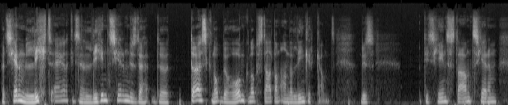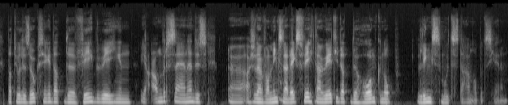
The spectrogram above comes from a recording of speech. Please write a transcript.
Het scherm ligt eigenlijk, het is een liggend scherm, dus de, de thuisknop, de homeknop, staat dan aan de linkerkant. Dus het is geen staand scherm. Dat wil dus ook zeggen dat de veegbewegingen ja, anders zijn. Hè. Dus uh, als je dan van links naar rechts veegt, dan weet je dat de home-knop links moet staan op het scherm.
